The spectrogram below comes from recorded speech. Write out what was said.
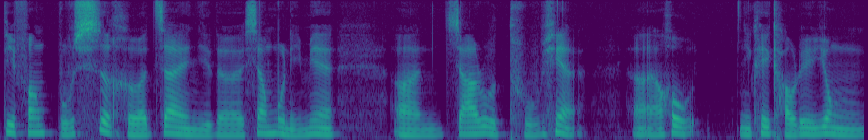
地方不适合在你的项目里面，嗯，加入图片，呃，然后你可以考虑用，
